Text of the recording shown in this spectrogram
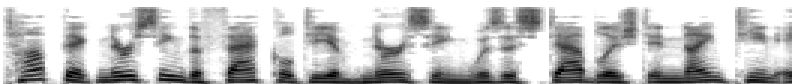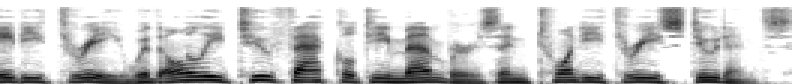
Topic nursing The Faculty of Nursing was established in 1983 with only two faculty members and 23 students.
